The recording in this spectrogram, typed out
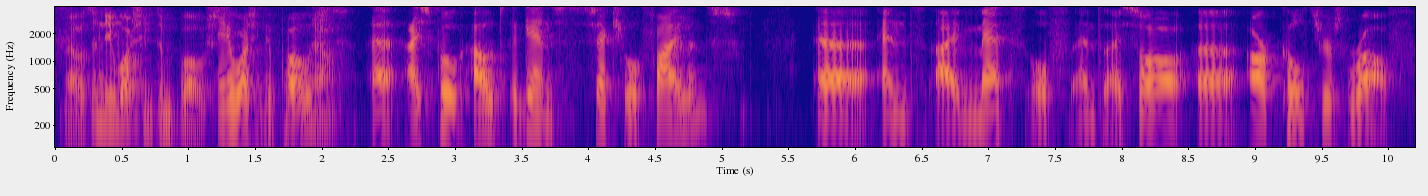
Nou, dat is in die Washington Post. In de Washington Post. eh, I spoke out against sexual violence. Eh, and I met of and I saw eh, our culture's wrath.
